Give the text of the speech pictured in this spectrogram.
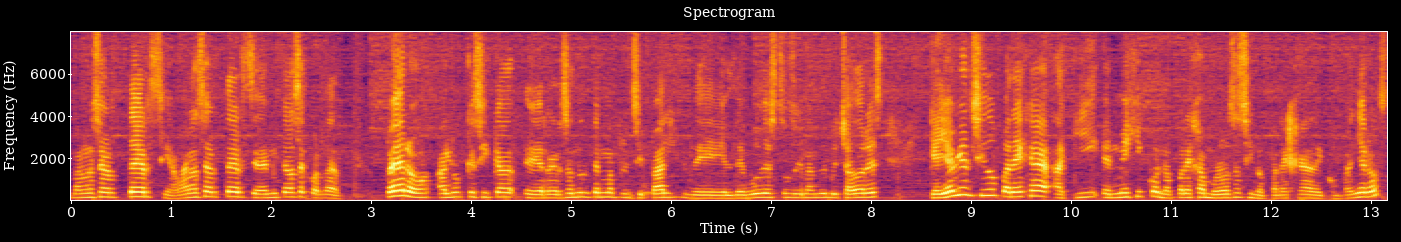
Van a ser tercia, van a ser tercia, de mí te vas a acordar. Pero algo que sí, eh, regresando al tema principal del debut de estos grandes luchadores, que ya habían sido pareja aquí en México, no pareja amorosa, sino pareja de compañeros,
